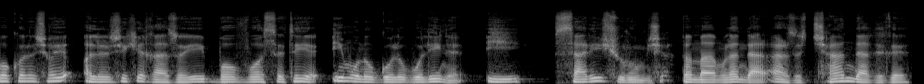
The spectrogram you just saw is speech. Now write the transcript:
واکنش های آلرژیک غذایی با واسطه ایمونوگلوبولین ای سریع شروع میشه و معمولا در عرض چند دقیقه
